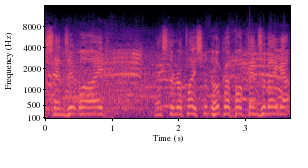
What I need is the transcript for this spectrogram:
sends it wide. That's the replacement hooker, Bogdan Zebega.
